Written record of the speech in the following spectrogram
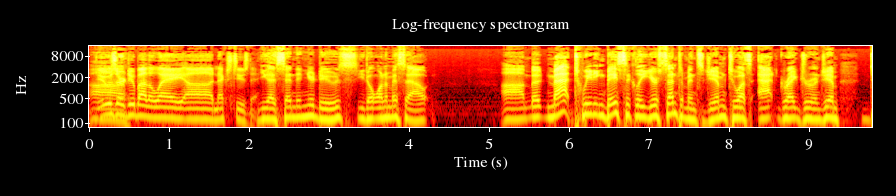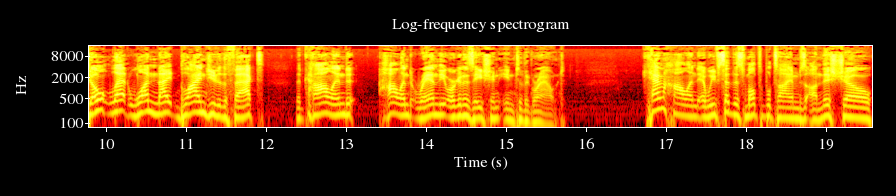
Dues Uh, are due, by the way, uh, next Tuesday. You guys send in your dues. You don't want to miss out. Um, but Matt tweeting basically your sentiments, Jim, to us at Greg Drew and Jim. Don't let one night blind you to the fact that Holland Holland ran the organization into the ground. Ken Holland, and we've said this multiple times on this show,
